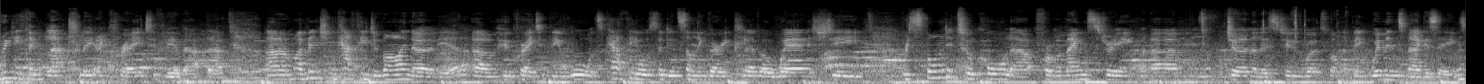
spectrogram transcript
really think laterally and creatively about that. Um, I mentioned Kathy Divine earlier, um, who created the awards. Kathy also did something very clever where she responded to a call out from a mainstream um, journalist who works on the big women's magazines,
